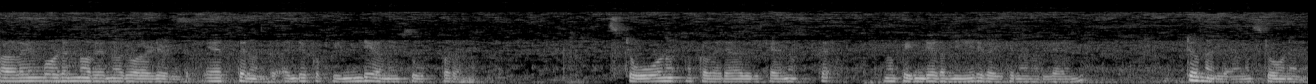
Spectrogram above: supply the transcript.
പാളയം കോഴൻ എന്ന് പറയുന്ന ഒരു വാഴയുണ്ട്. ഏത്തനുണ്ട്. അതിന്റെയൊക്കെ പിണ്ടിയാണെങ്കിൽ സൂപ്പറാണ്. സ്റ്റോണ് ഒക്കെ വരാതിരിക്കാനൊക്കെ നമ്മൾ പിണ്ടിയുടെ നീര് കഴിക്കുന്നത് നല്ലതാണ്. ഏറ്റവും നല്ലതാണ് സ്റ്റോണിന്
